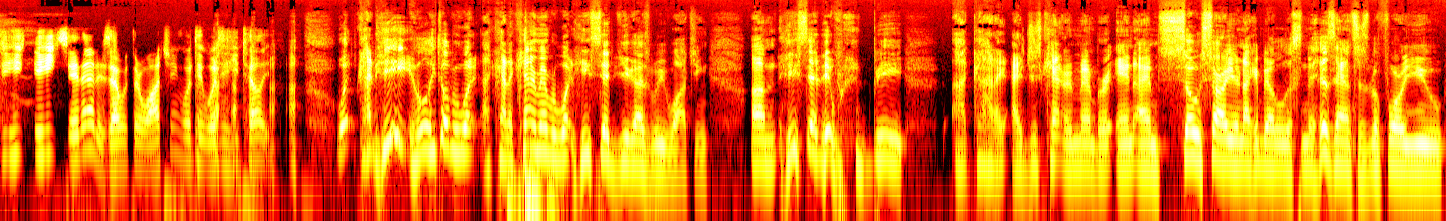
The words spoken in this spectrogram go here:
Did he, did he, say that? Is that what they're watching? What did what did he tell you? what God, he well he told me what I kind of can't remember what he said. You guys will be watching. Um, he said it would be. Uh, God, I, I, just can't remember, and I'm so sorry you're not going to be able to listen to his answers before you,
